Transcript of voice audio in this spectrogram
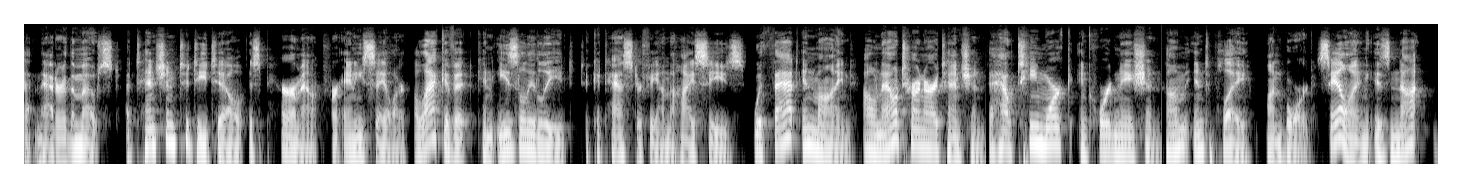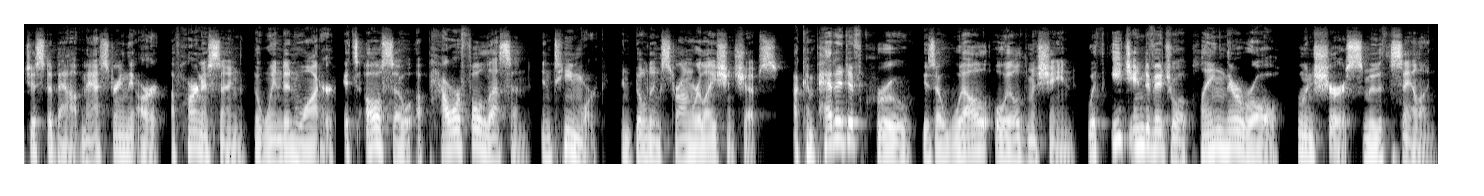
that matter the most. Attention to detail is paramount for any sailor. A lack of it can easily lead to catastrophe on the high seas. With that in mind, I'll now turn our attention to how teamwork and coordination come into play on board. Sailing is not just about mastering the art of harnessing the wind and water, it's also a powerful lesson in teamwork and building strong relationships. A competitive crew is a well oiled machine, with each individual playing their role to ensure smooth sailing.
